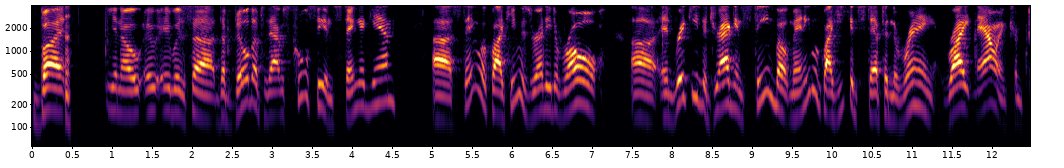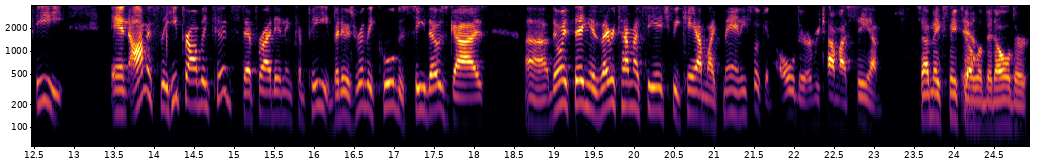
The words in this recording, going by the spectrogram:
But you know, it, it was uh, the build up to that it was cool seeing Sting again. Uh, Sting looked like he was ready to roll. Uh, and Ricky the Dragon Steamboat, man, he looked like he could step in the ring right now and compete. And honestly, he probably could step right in and compete. But it was really cool to see those guys. Uh, the only thing is, every time I see HBK, I'm like, man, he's looking older every time I see him. So that makes me feel yeah. a little bit older.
